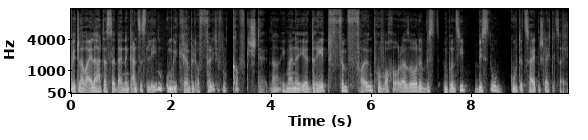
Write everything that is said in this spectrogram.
Mittlerweile hat das dein ganzes Leben umgekrempelt, auf völlig auf den Kopf gestellt. Ne? Ich meine, ihr dreht fünf Folgen pro Woche oder so. Du bist im Prinzip bist du gute Zeiten, schlechte Zeiten.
